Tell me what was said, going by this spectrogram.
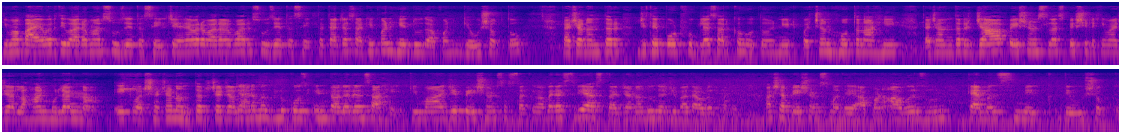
किंवा पायावरती वारंवार सूज येत असेल चेहऱ्यावर वारंवार सूज येत असेल तर त्याच्यासाठी पण हे दूध आपण घेऊ शकतो. त्याच्यानंतर जिथे पोट फुगल्यासारखं होतं नीट पचन होत नाही त्याच्यानंतर ज्या पेशंट्सला स्पेशली किंवा ज्या लहान मुलांना एक वर्षाच्या नंतरच्या ज्या मग ग्लुकोज इंटॉलरन्स आहे किंवा जे पेशंट्स असतात किंवा बऱ्याच स्त्रिया असतात ज्यांना दूध अजिबात आवडत नाही अशा पेशंट्समध्ये आपण आवर्जून कॅमल्स मिल्क देऊ शकतो.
